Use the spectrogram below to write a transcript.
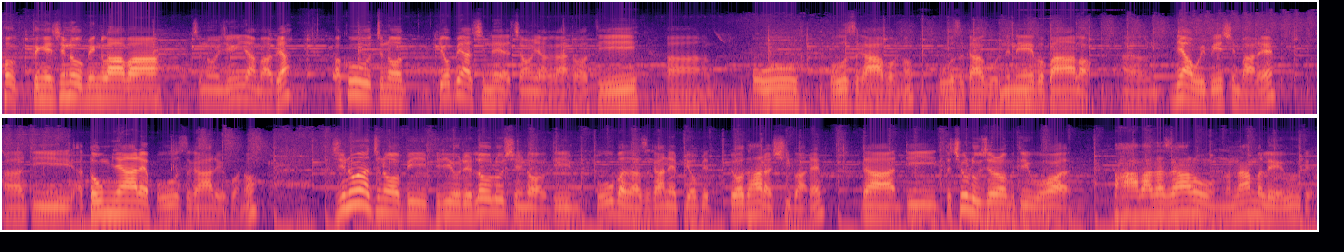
ဟုတ်တကယ်ချင်းတို့မင်္ဂလာပါကျွန်တော်ရင်းရပါဗျာအခုကျွန်တော်ပြောပြချင်တဲ့အကြောင်းအရာကတော့ဒီအာပိုးပိုးစကားပေါ့နော်ပိုးစကားကိုနည်းနည်းပါးပါးတော့အာမျှဝေပေးရှင်ပါတယ်အာဒီအတုံးများတဲ့ပိုးစကားတွေပေါ့နော်ရင်းတော့ကကျွန်တော်ဒီဗီဒီယိုတွေလုပ်လို့ရှင်တော့ဒီပိုးဘာသာစကားနဲ့ပြောပြပြောထားတာရှိပါတယ်ဒါဒီတချို့လူကျတော့မသိဘူးဟောဘာဘာသာစကားတော့မနာမလဲဘူးတဲ့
